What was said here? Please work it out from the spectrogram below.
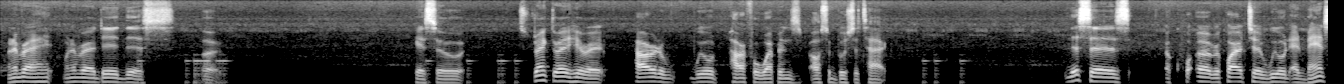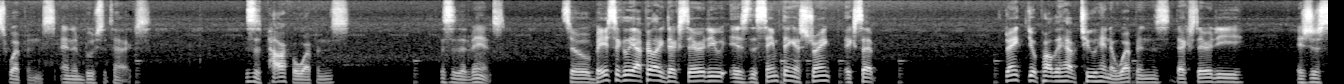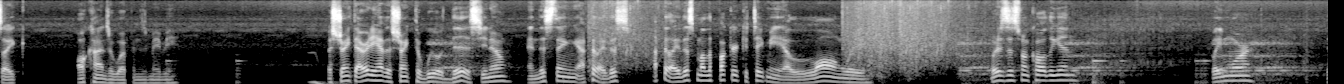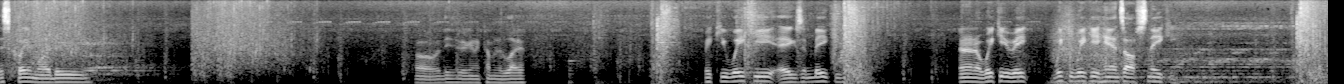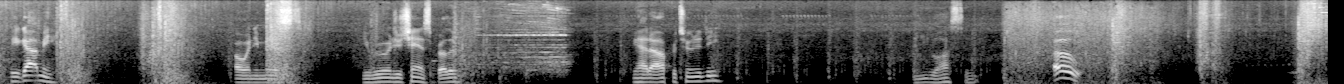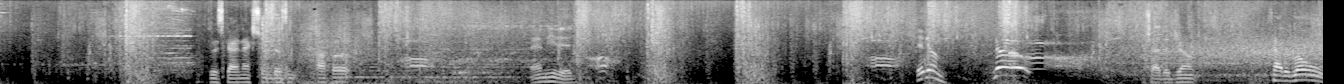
Whenever I whenever I did this, look. Okay, so strength right here, right? Power to wield powerful weapons also boosts attack. This says uh, required to wield advanced weapons and then boost attacks. This is powerful weapons. This is advanced. So basically, I feel like dexterity is the same thing as strength, except strength you'll probably have two-handed weapons. Dexterity is just like all kinds of weapons, maybe. But strength, I already have the strength to wield this, you know? And this thing, I feel like this, I feel like this motherfucker could take me a long way. What is this one called again? Claymore? This Claymore, dude. Oh, these are gonna come to life. Wakey wakey, eggs and bacon. No, no, no, wakey wake, wakey wakey, hands off Snakey. You got me. Oh, and you missed. You ruined your chance, brother. You had an opportunity. And you lost it. Oh! This guy next to him doesn't pop up. And he did. Hit him! No! Tried to jump. Tried to roll.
